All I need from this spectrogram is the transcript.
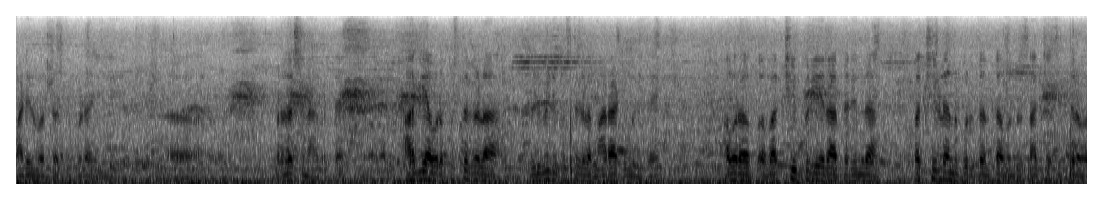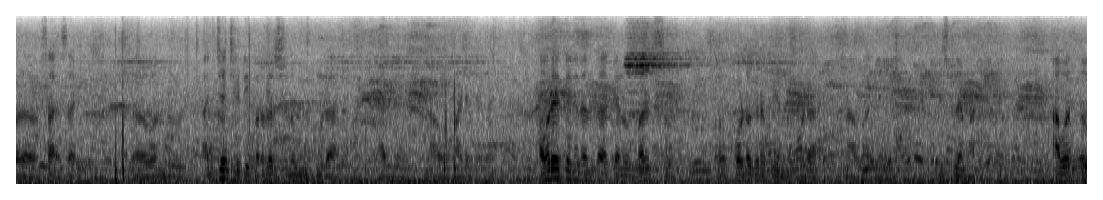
ಮಾಡಿರುವಂಥದ್ದು ಕೂಡ ಇಲ್ಲಿ ಪ್ರದರ್ಶನ ಆಗುತ್ತೆ. ಹಾಗೆ ಅವರ ಪುಸ್ತಕಗಳ, ಬಿಡಿಬಿಡಿ ಪುಸ್ತಕಗಳ ಮಾರಾಟವೂ ಇದೆ. ಅವರ ಪಕ್ಷಿ ಪ್ರಿಯರಾದ್ದರಿಂದ ಪಕ್ಷಿಗಳನ್ನು ಕುರಿತಂಥ ಒಂದು ಸಾಕ್ಷ್ಯಚಿತ್ರವಾದ ಸಾರಿ ಒಂದು ಅಂಚೆ ಚೀಟಿ ಪ್ರದರ್ಶನವೂ ಕೂಡ ಅಲ್ಲಿ ನಾವು ಮಾಡಿದ್ದೇವೆ. ಅವರೇ ತೆಗೆದಂಥ ಕೆಲವು ಬರ್ಡ್ಸು ಫೋಟೋಗ್ರಫಿಯನ್ನು ಕೂಡ ನಾವು ಅಲ್ಲಿ ಡಿಸ್ಪ್ಲೇ ಮಾಡ್ತೇವೆ. ಆವತ್ತು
